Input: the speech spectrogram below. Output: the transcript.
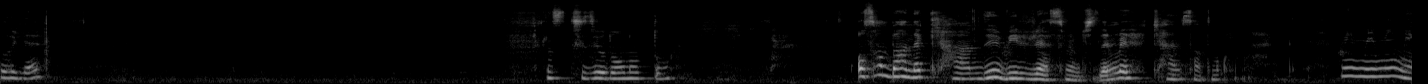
Böyle. Nasıl çiziyordu unuttum. O zaman ben de kendi bir resmimi çizerim ve kendi sanatımı kullanarak. Mi mi mi mi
